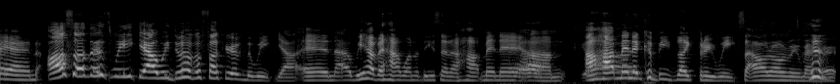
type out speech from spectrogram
Man. Also, this week, yeah, we do have a fucker of the week, yeah, and uh, we haven't had one of these in a hot minute. Oh, um, a hot minute could be like three weeks. I don't remember.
